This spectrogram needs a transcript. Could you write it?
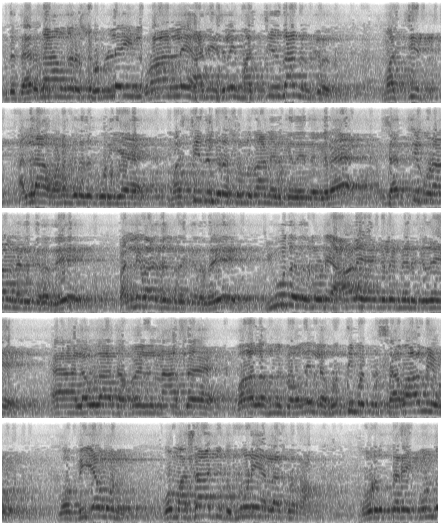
இந்த தர்காங்கிற சொல்லே குரான்ல ஹதீஸ்ல மஸ்ஜித் தான் இருக்கிறது. மஸ்ஜித் அல்லாஹ் வணங்குறதுக்குரிய மஸ்ஜிதுங்கிற சொல்லு தான் இருக்குதே தவிர சர்ச்சு குரான்ல இருக்கிறது பள்ளிவாசல் இருக்கிறது யூதர்களுடைய ஆலயங்கள் என்ன இருக்குது? லவ்லா தபல் நாச பாலஹுமி பவல் இல்ல ஹுத்திமத்து சவாமி ஓ பியவுன் ஓ மசாஜித் மூணே அல்லாஹ் சொல்றான் ஒருத்தரை கொண்டு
